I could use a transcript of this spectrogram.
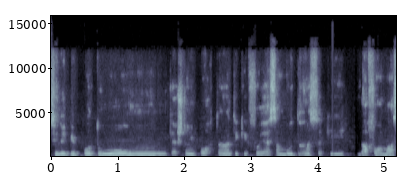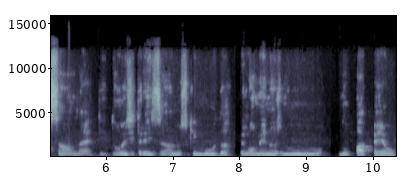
Felipe pontuou uma questão importante que foi essa mudança aqui da formação, né, de dois e três anos, que muda, pelo menos no, no papel,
